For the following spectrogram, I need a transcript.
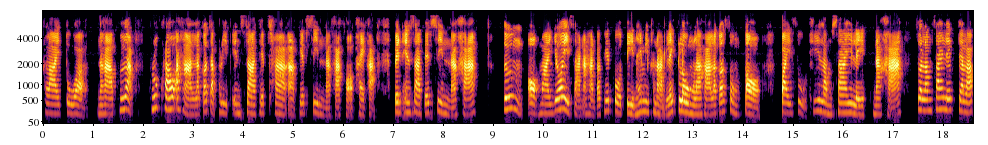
คลายตัวนะคะ เพื่อ คลุกเคล้าอาหารแล้วก็จะผลิตเอนไซม์เพปไทด์อะเพปซินนะคะ ขออภัยค่ะ เป็นเอนไซม์เพปซินนะคะซึ่งออกมาย่อยสารอาหารประเภทโปรตีนให้มีขนาดเล็กลงนะคะ แล้วก็ส่งต่อไปสู่ที่ลำไส้เล็กนะคะ ส่วนลำไส้เล็กจะรับ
